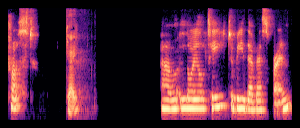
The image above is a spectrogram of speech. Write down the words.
Trust. Okay. Um, loyalty to be their best friend.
